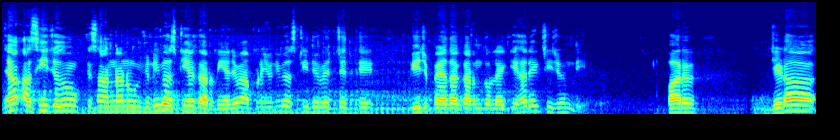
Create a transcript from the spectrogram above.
ਜਾਂ ਅਸੀਂ ਜਦੋਂ ਕਿਸਾਨਾਂ ਨੂੰ ਯੂਨੀਵਰਸਿਟੀਆਂ ਕਰਦੀਆਂ, ਜਿਵੇਂ ਆਪਣੀ ਯੂਨੀਵਰਸਿਟੀ ਦੇ ਵਿੱਚ ਇੱਥੇ ਬੀਜ ਪੈਦਾ ਕਰਨ ਤੋਂ ਲੈ ਕੇ ਹਰ ਇੱਕ ਚੀਜ਼ ਹੁੰਦੀ ਪਰ ਜਿਹੜਾ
